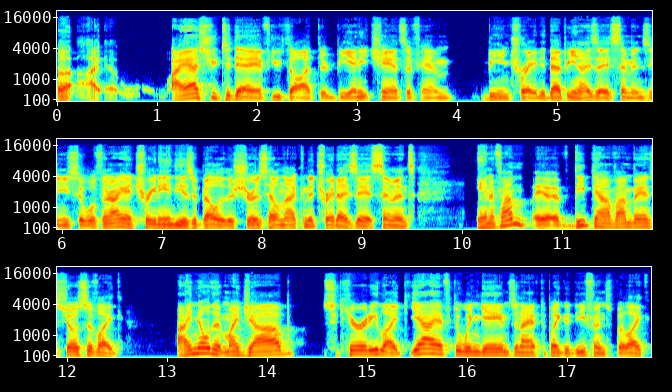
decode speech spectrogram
uh, I I asked you today if you thought there'd be any chance of him being traded, that being Isaiah Simmons, and you said, well, if they're not going to trade Andy Isabella, they're sure as hell not going to trade Isaiah Simmons. And if I'm uh, deep down, if I'm Vance Joseph, like I know that my job security, like yeah, I have to win games and I have to play good defense, but like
